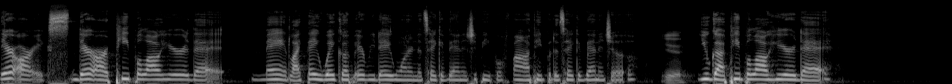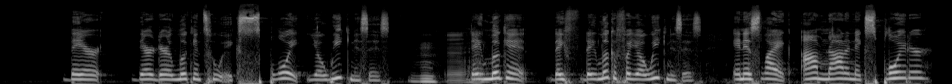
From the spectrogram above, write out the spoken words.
There are ex- there are people out here that made like they wake up every day wanting to take advantage of people, find people to take advantage of. Yeah. You got people out here that they're they're they're looking to exploit your weaknesses. Mm-hmm. Mm-hmm. They looking they they looking for your weaknesses, and it's like I'm not an exploiter,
